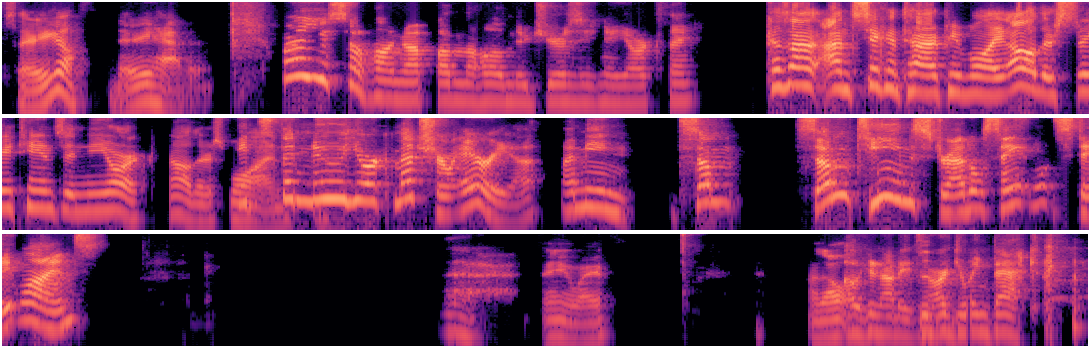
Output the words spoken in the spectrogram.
So there you go. There you have it. Why are you so hung up on the whole New Jersey, New York thing? Because I'm sick and tired of people like, oh, there's three teams in New York. No, there's one. It's the New York metro area. I mean, some some teams straddle Saint state lines. anyway, I don't. Oh, you're not even The- arguing back.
